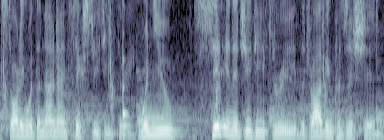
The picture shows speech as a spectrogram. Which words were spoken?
starting with the 996 GT3. When you sit in a GT3, the driving position,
